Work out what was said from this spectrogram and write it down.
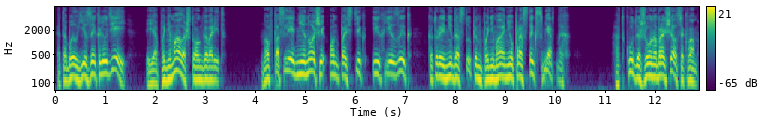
Это был язык людей, и я понимала, что он говорит. Но в последние ночи он постиг их язык, который недоступен пониманию простых смертных. Откуда же он обращался к вам?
